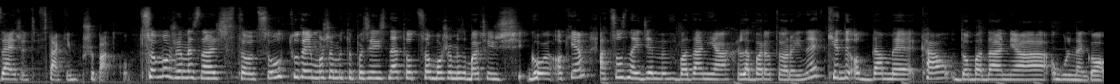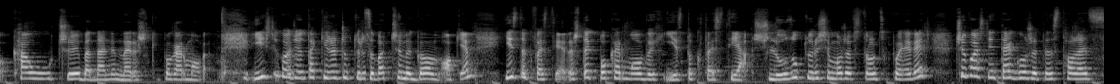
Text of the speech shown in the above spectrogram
zajrzeć w takim przypadku. Co możemy znaleźć w stolcu? Tutaj możemy to podzielić na to, co możemy zobaczyć gołym okiem, a co znajdziemy w badaniach laboratoryjnych, kiedy oddamy kał do badania ogólnego kału czy badania na resztki pokarmowe. Jeśli chodzi o takie rzeczy, które zobaczymy gołym okiem, jest to kwestia resztek pokarmowych jest to kwestia śluzu, który się może w stolcu pojawiać, czy właśnie tego, że ten stolec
